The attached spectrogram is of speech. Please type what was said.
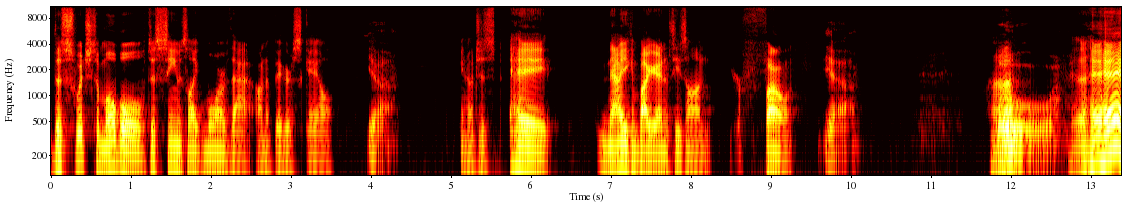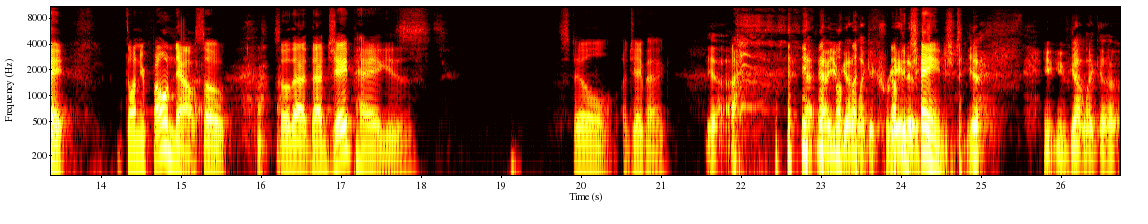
the switch to mobile just seems like more of that on a bigger scale. yeah. You know, just hey, now you can buy your NFTs on your phone. Yeah. Huh? Whoa. Uh, Hey, hey, it's on your phone now. Yeah. So, so that that JPEG is still a JPEG. Yeah. Now, now you've got like a creative. changed. Yeah. You, you've got like a,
